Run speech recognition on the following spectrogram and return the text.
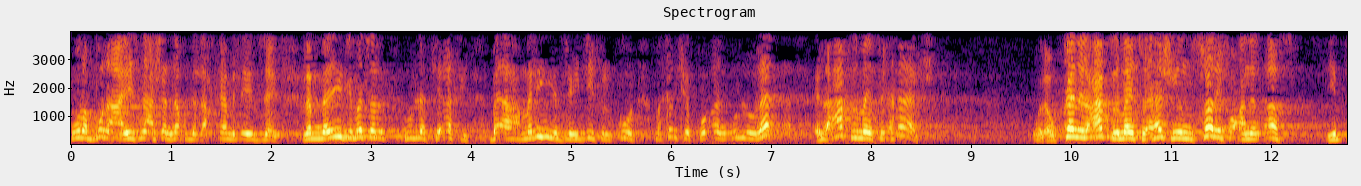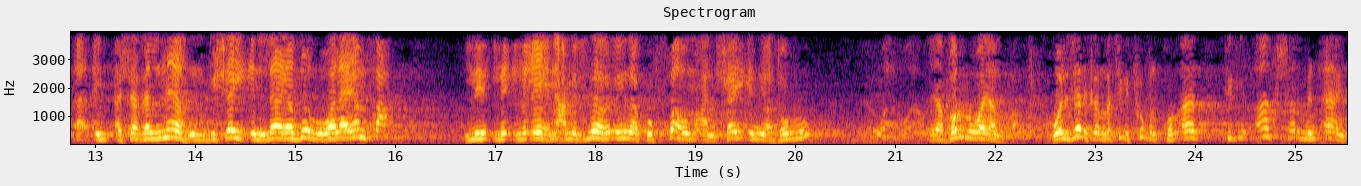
وربنا عايزنا عشان ناخد الأحكام الإيه إزاي. لما يجي مثلا يقول لك يا أخي بقى عملية زي دي في الكون. ما كانش القرآن يقول له لا العقل ما يطيقهاش. ولو كان العقل ما يطيقهاش ينصرفوا عن الأصل. يبقى يبقى شغلناهم بشيء لا يضر ولا ينفع. لإيه؟ نعمل إيه نكفهم عن شيء يضر يضر وينفع. ولذلك لما تيجي تشوف القرآن تيجي أكثر من آية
